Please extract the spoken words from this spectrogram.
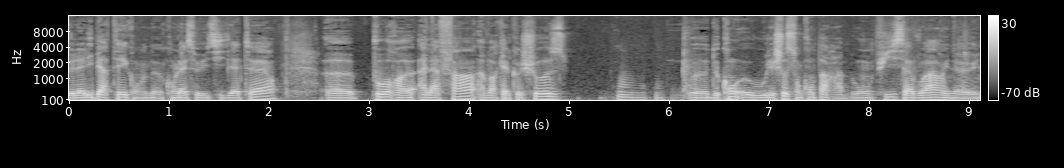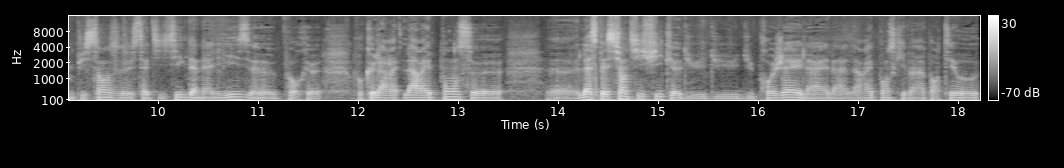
de la liberté qu'on laisse aux utilisateurs euh, pour, euh, à la fin, avoir quelque chose où, les choses sont comparables, où on puisse avoir une, une puissance statistique d'analyse pour que, pour que la, réponse l'aspect scientifique du, du, projet et la, réponse qu'il va apporter aux,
